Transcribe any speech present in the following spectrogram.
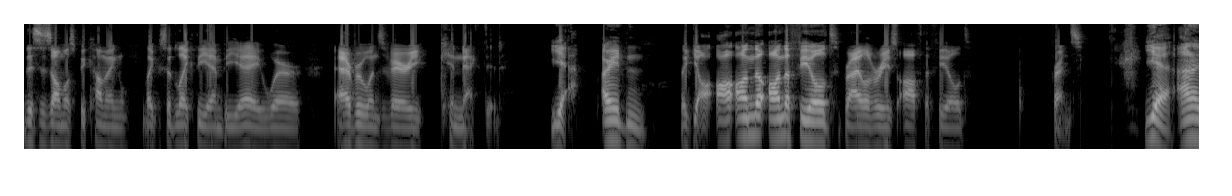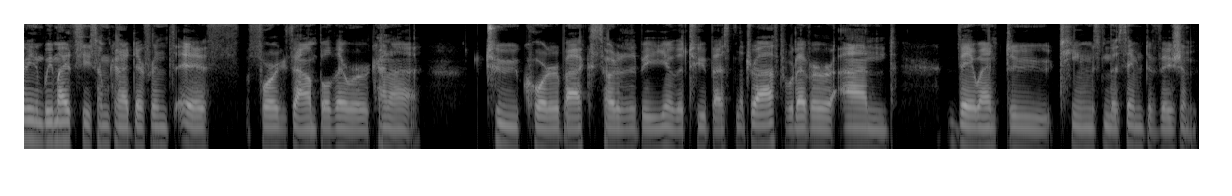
this is almost becoming, like I said, like the NBA, where everyone's very connected. Yeah, I mean, Like, on the, on the field, rivalries, off the field, friends. Yeah, and I mean, we might see some kind of difference if, for example, there were kind of two quarterbacks touted to be, you know, the two best in the draft, whatever, and they went to teams in the same division,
